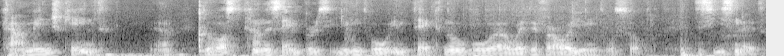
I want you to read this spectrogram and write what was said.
kein Mensch kennt. Ja? Du hast keine Samples irgendwo im Techno, wo eine alte Frau irgendwas sagt. Das ist nicht.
